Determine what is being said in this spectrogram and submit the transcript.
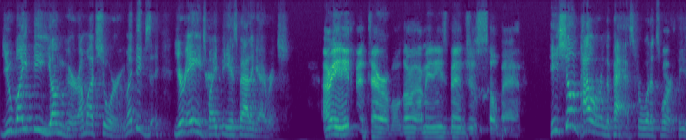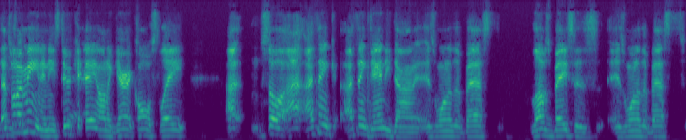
You might be younger. I'm not sure. You might be your age might be his batting average. I mean, he's been terrible. Don't I mean he's been just so bad. He's shown power in the past for what it's worth. He's, That's he's, what I mean, and he's 2K yeah. on a Gerrit Cole slate. I so I, I think I think Dandy Don is one of the best. Loves bases is one of the best,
